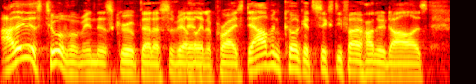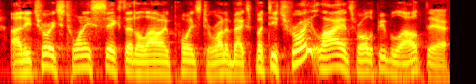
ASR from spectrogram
I think there's two of them in this group that are severely underpriced. Dalvin Cook at $6,500. Uh, Detroit's 26th at allowing points to running backs. But Detroit Lions, for all the people out there,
